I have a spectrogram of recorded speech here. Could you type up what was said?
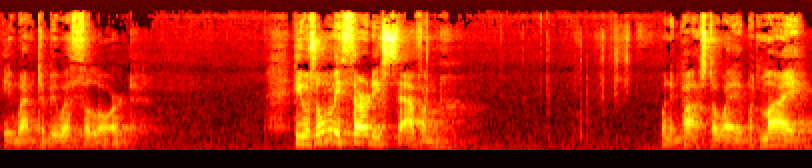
he went to be with the Lord. He was only 37 when he passed away, but my,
